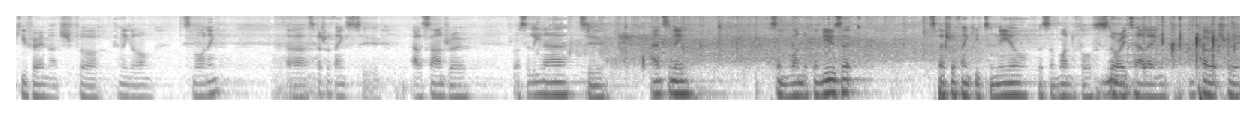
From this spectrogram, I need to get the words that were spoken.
Thank you very much for coming along this morning. Uh, special thanks to Alessandro, Rosalina, to Anthony, for some wonderful music. Special thank you to Neil for some wonderful storytelling and poetry.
